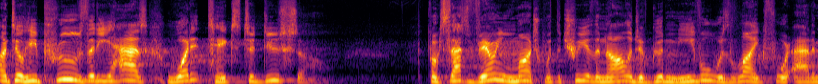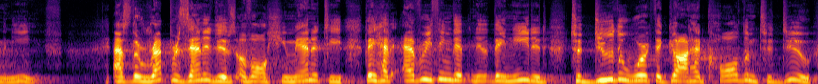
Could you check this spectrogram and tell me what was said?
until he proves that he has what it takes to do so. Folks, that's very much what the tree of the knowledge of good and evil was like for Adam and Eve. As the representatives of all humanity, they had everything that they needed to do the work that God had called them to do,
